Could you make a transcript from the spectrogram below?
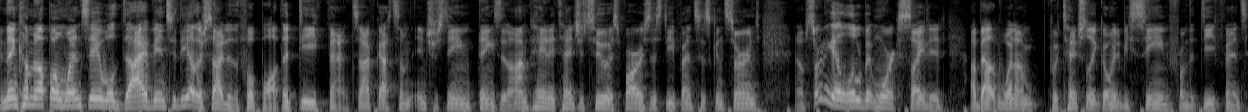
And then coming up on Wednesday, we'll dive into the other side of the football, the defense. I've got some interesting things that I'm paying attention to as far as this defense is concerned. And I'm starting to get a little bit more excited about what I'm potentially going to be seeing from the defense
